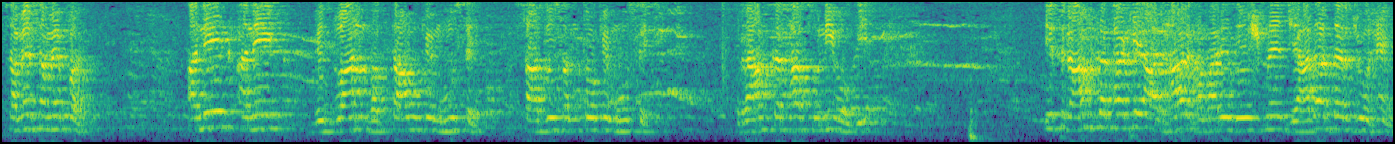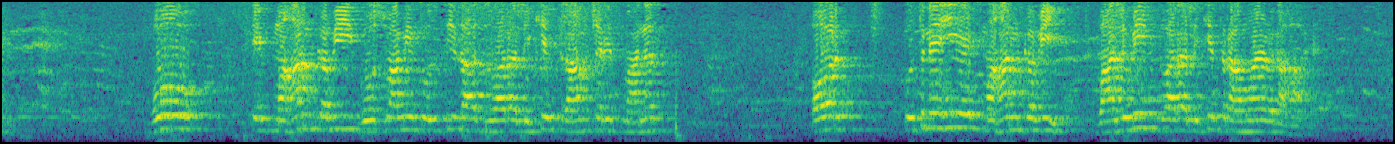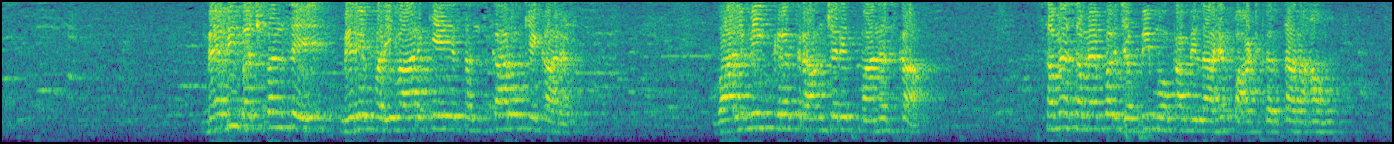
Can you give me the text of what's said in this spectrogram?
समय समय पर अनेक अनेक विद्वान वक्ताओं के मुँह से, साधु संतों के मुँह से राम कथा सुनी होगी। इस राम कथा के आधार हमारे देश में ज़्यादातर जो हैं, वो एक महान कवि गोस्वामी तुलसीदास द्वारा लिखित रामचरित मानस और उतने ही एक महान कवि वाल्मीकि द्वारा लिखित रामायण रहा है। मैं भी बचपन से मेरे परिवार के संस्कारों के कारण वाल्मीकि कृत रामचरित मानस का समय समय पर जब भी मौका मिला है पाठ करता रहा हूँ।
